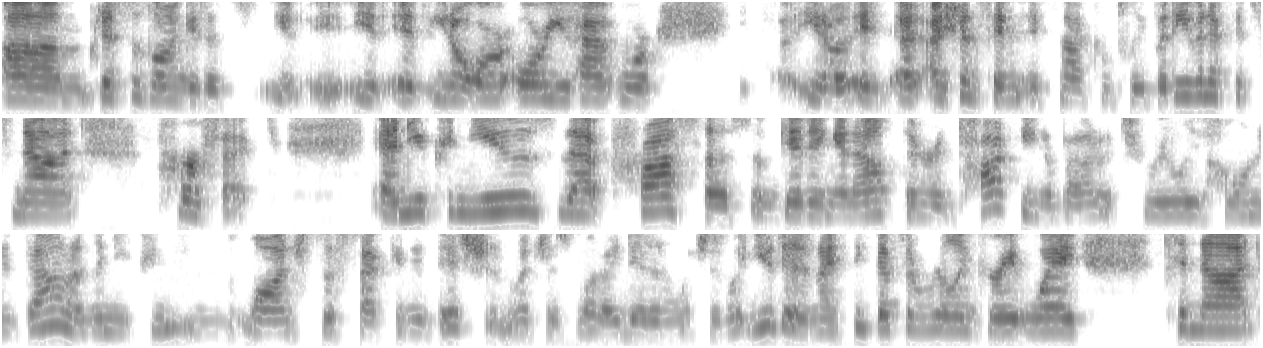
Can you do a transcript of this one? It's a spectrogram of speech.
um, just as long as it's you know, it, it, you know or or you have or you know I shouldn't say it's not complete, but even if it's not perfect, and you can use that process of getting it out there and talking about it to really hone it down, and then you can launch the second edition, which is what I did and which is what you did, and I think that's a really great way to not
